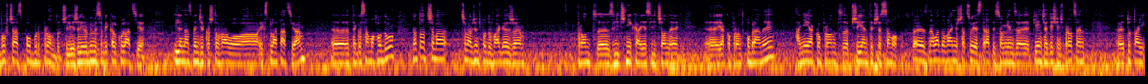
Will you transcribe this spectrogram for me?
wówczas pobór prądu. Czyli jeżeli robimy sobie kalkulację, ile nas będzie kosztowała eksploatacja tego samochodu, no to trzeba, trzeba wziąć pod uwagę, że prąd z licznika jest liczony E, jako prąd pobrany, a nie jako prąd przyjęty przez samochód. To jest na ładowaniu szacuję straty są między 5 a 10%. E, tutaj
